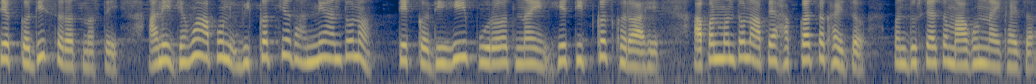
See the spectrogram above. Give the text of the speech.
ते कधीच सरत नसते. आणि जेव्हा आपण विकतचे धान्य आणतो ना ते कधीही पुरत नाही. हे तितकंच खरं आहे. आपण म्हणतो ना आपल्या हक्काचं खायचं पण दुसऱ्याचं मागून नाही खायचं.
